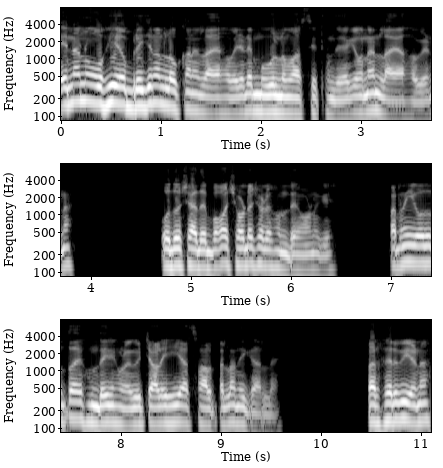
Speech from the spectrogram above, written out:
ਇਹਨਾਂ ਨੂੰ ਉਹੀ ਓਰੀਜਨਲ ਲੋਕਾਂ ਨੇ ਲਾਇਆ ਹੋਵੇ, ਜਿਹੜੇ ਮੂਲ ਨਿਵਾਸੀ ਹੁੰਦੇ ਹੈਗੇ, ਉਹਨਾਂ ਨੇ ਲਾਇਆ ਹੋਵੇ ਨਾ ਉਦੋਂ ਸ਼ਾਇਦ ਇਹ ਬਹੁਤ ਛੋਟੇ ਛੋਟੇ ਹੁੰਦੇ ਹੋਣਗੇ, ਪਰ ਨਹੀਂ, ਉਦੋਂ ਤਾਂ ਇਹ ਹੁੰਦੇ ਨਹੀਂ ਹੋਣੇ, ਕੋਈ 40000 ਸਾਲ ਪਹਿਲਾਂ ਦੀ ਗੱਲ ਹੈ। ਪਰ ਫਿਰ ਵੀ ਹੈ ਨਾ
